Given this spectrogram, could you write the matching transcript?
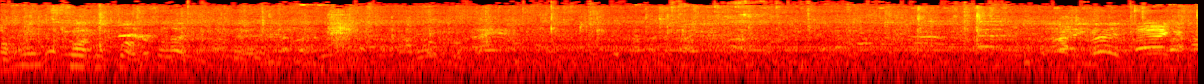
Vai, prova.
